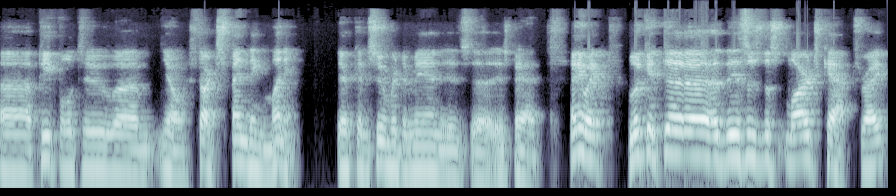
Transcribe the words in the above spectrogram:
uh, people to, um, you know, start spending money. Their consumer demand is uh, is bad. Anyway, look at uh, this is the large caps, right?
